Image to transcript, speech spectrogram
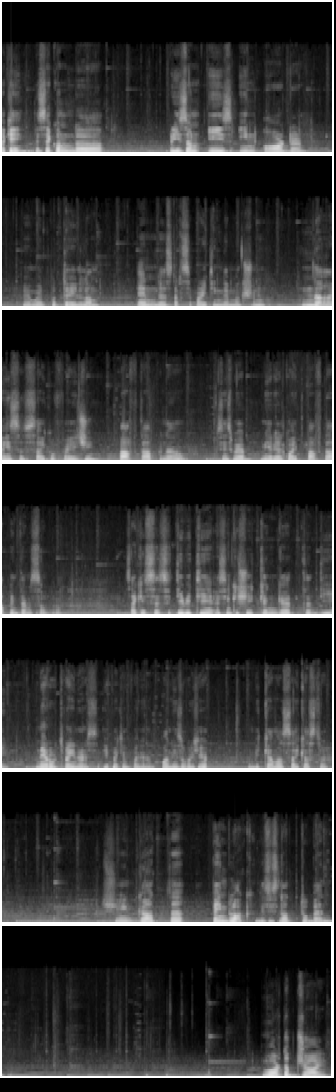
Okay, the second uh, prison is in order. I will put a lamp and uh, start separating them actually. Nice, Psychophagy, buffed up now. Since we have Muriel quite buffed up in terms of uh, psychic sensitivity, I think she can get the Nero trainers, if I can find it. One is over here. Become a Psycaster. She got uh, Pain Block. This is not too bad. Word of Joy.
